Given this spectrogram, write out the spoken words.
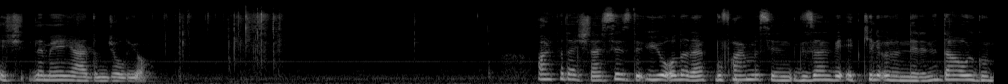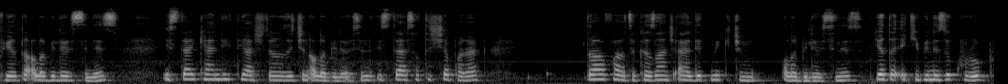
eşitlemeye yardımcı oluyor. Arkadaşlar siz de üye olarak bu farmasinin güzel ve etkili ürünlerini daha uygun fiyata alabilirsiniz. İster kendi ihtiyaçlarınız için alabilirsiniz, ister satış yaparak daha fazla kazanç elde etmek için alabilirsiniz. Ya da ekibinizi kurup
